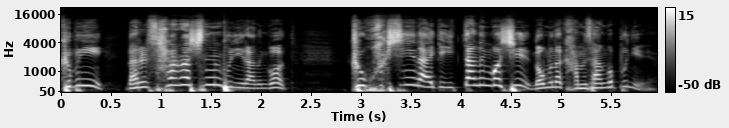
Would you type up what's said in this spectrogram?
그분이 나를 사랑하시는 분이라는 것, 그 확신이 나에게 있다는 것이 너무나 감사한 것 뿐이에요.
